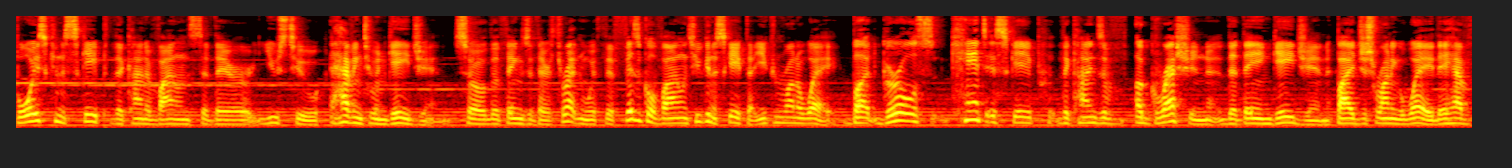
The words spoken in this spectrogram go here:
boys can escape the kind of violence that they're used to having to engage in. So, the things that they're threatened with, the physical violence, you can escape that, you can run away. But girls can't escape the kinds of aggression that they engage in by just running away. They have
